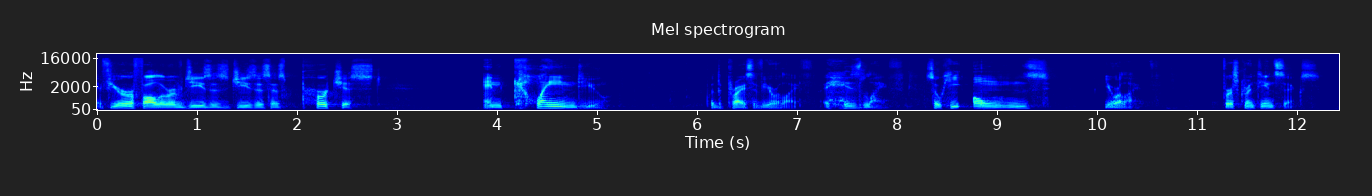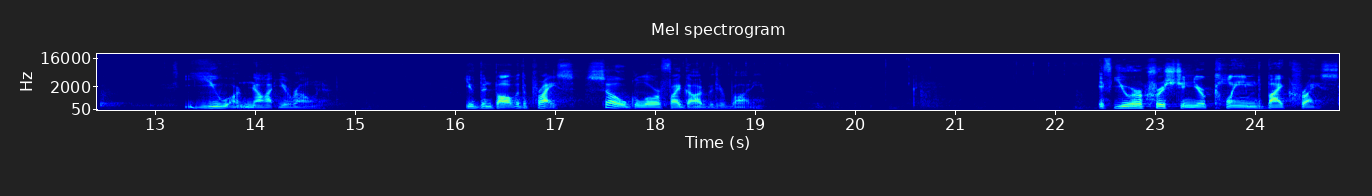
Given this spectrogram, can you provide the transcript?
If you're a follower of Jesus, Jesus has purchased and claimed you with the price of your life, his life. So he owns your life. 1 Corinthians 6. You are not your own. You've been bought with a price. So glorify God with your body. If you're a Christian, you're claimed by Christ.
